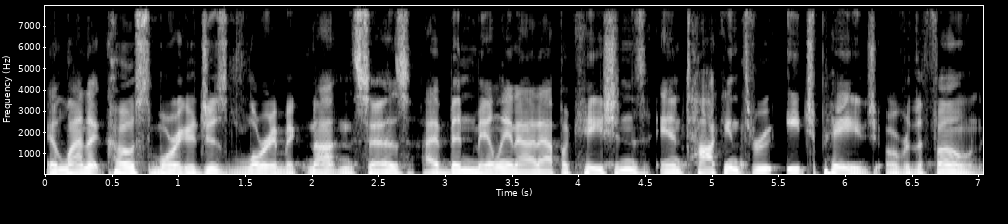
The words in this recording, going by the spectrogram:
Atlantic Coast Mortgage's Lori McNaughton says, I've been mailing out applications and talking through each page over the phone.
